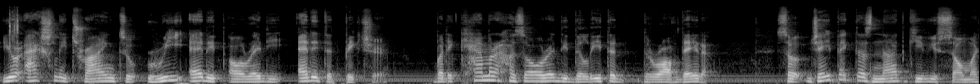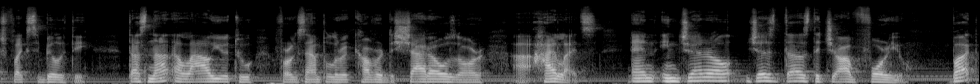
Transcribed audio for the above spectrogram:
you're actually trying to re-edit already edited picture, but the camera has already deleted the raw data. So JPEG does not give you so much flexibility, does not allow you to, for example, recover the shadows or uh, highlights, and in general just does the job for you. But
